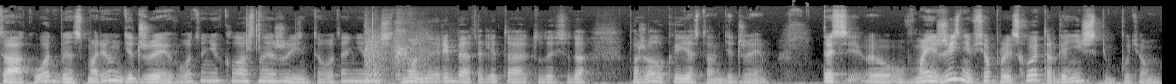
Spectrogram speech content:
так, вот, блин, смотрю на диджеев, вот у них классная жизнь-то, вот они, значит, модные ребята летают туда-сюда, пожалуй-ка и я стану диджеем. То есть э, в моей жизни все происходит органическим путем.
